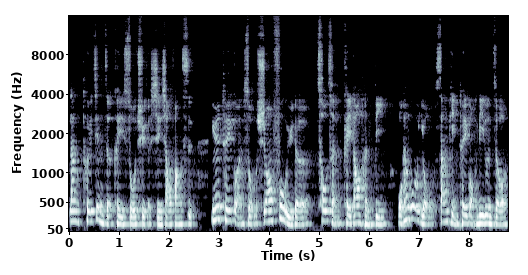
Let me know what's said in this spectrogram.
让推荐者可以索取的行销方式，因为推广所需要赋予的抽成可以到很低。我看过有商品推广利润只有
